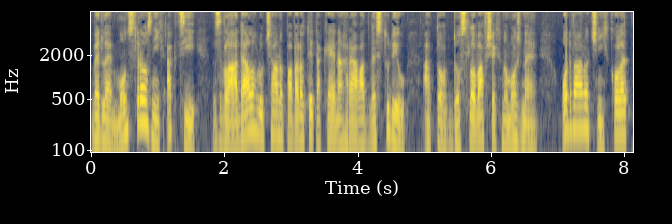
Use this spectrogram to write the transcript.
Vedle monstrózních akcí zvládal Luciano Pavarotti také nahrávat ve studiu, a to doslova všechno možné, od vánočních kolet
